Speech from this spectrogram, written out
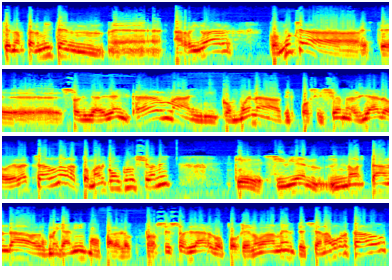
que nos permiten arribar con mucha este, solidaridad interna y con buena disposición al diálogo de la charla, a tomar conclusiones que si bien no están dados los mecanismos para los procesos largos porque nuevamente se han abortado,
